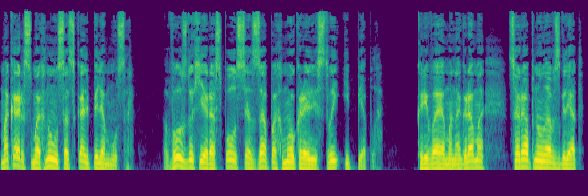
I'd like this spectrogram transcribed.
Макар смахнул со скальпеля мусор. В воздухе расползся запах мокрой листвы и пепла. Кривая монограмма царапнула взгляд.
